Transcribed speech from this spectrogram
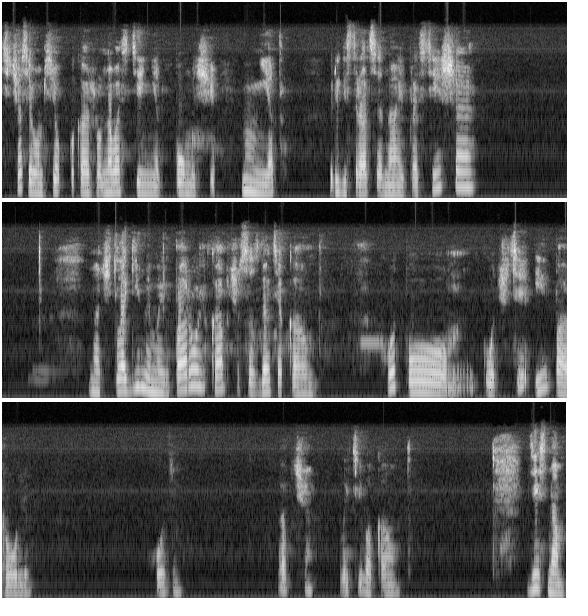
Сейчас я вам все покажу. Новостей нет, помощи нет. Регистрация наипростейшая. Значит, логин, email, пароль, капчу, создать аккаунт вход по почте и паролю. Входим. Капча. Войти в аккаунт. Здесь нам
